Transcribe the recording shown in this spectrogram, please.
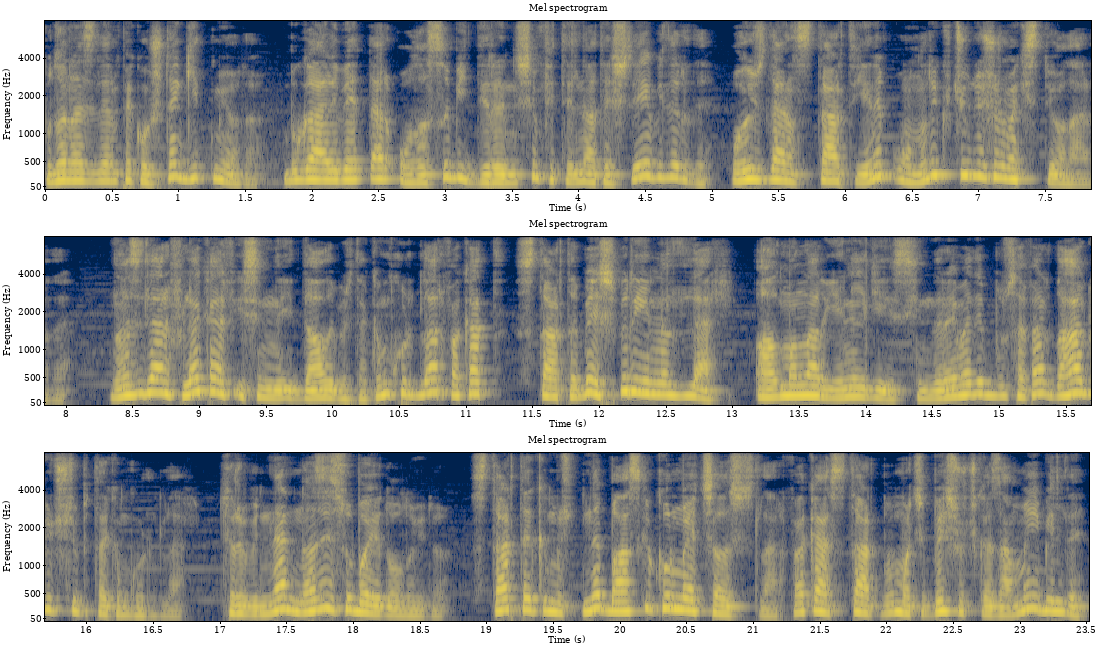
Bu da Nazilerin pek hoşuna gitmiyordu. Bu galibiyetler olası bir direnişin fitilini ateşleyebilirdi. O yüzden Start'ı yenip onları küçük düşürmek istiyorlardı. Naziler Flakelf isimli iddialı bir takım kurdular fakat Start'a 5-1 yenildiler. Almanlar yenilgiyi sindiremedi bu sefer daha güçlü bir takım kurdular. Tribünler Nazi subayı doluydu. Start takım üstünde baskı kurmaya çalıştılar fakat Start bu maçı 5-3 kazanmayı bildi.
